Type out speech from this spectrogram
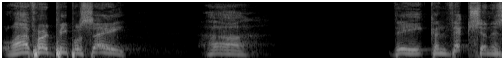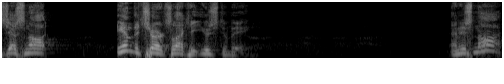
Well, I've heard people say, uh, the conviction is just not in the church like it used to be. And it's not.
